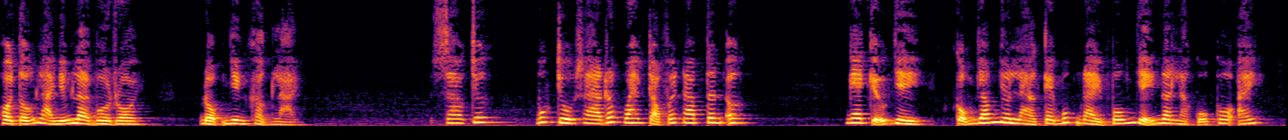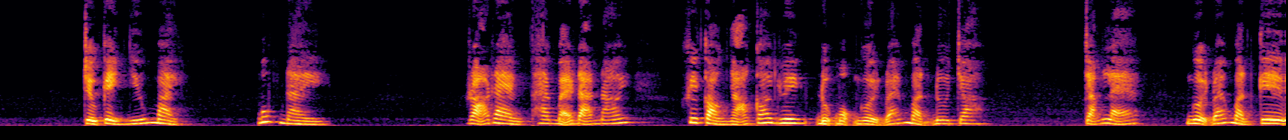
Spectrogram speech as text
hồi tưởng lại những lời vừa rồi, đột nhiên khẩn lại. Sao chứ? Bút chu sa rất quan trọng với nam tinh ư? Nghe kiểu gì cũng giống như là cây bút này vốn dĩ nên là của cô ấy. Triệu kỳ nhíu mày. Bút này, rõ ràng thang mễ đã nói, khi còn nhỏ có duyên được một người đoán mệnh đưa cho. Chẳng lẽ người đoán mệnh kia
